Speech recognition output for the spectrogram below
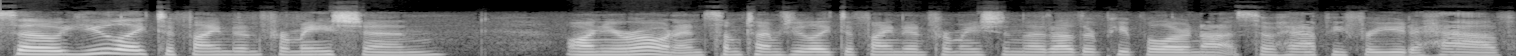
So you like to find information on your own, and sometimes you like to find information that other people are not so happy for you to have.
